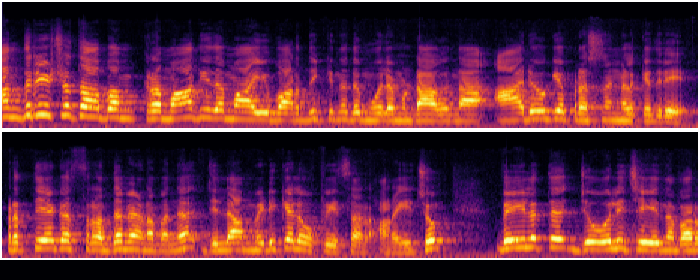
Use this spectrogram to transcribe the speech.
അന്തരീക്ഷ താപം ക്രമാതീതമായി വർദ്ധിക്കുന്നത് മൂലമുണ്ടാകുന്ന ആരോഗ്യ പ്രശ്നങ്ങൾക്കെതിരെ പ്രത്യേക ശ്രദ്ധ വേണമെന്ന് ജില്ലാ മെഡിക്കൽ ഓഫീസർ അറിയിച്ചു. വെയിലത്ത് ജോലി ചെയ്യുന്നവർ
